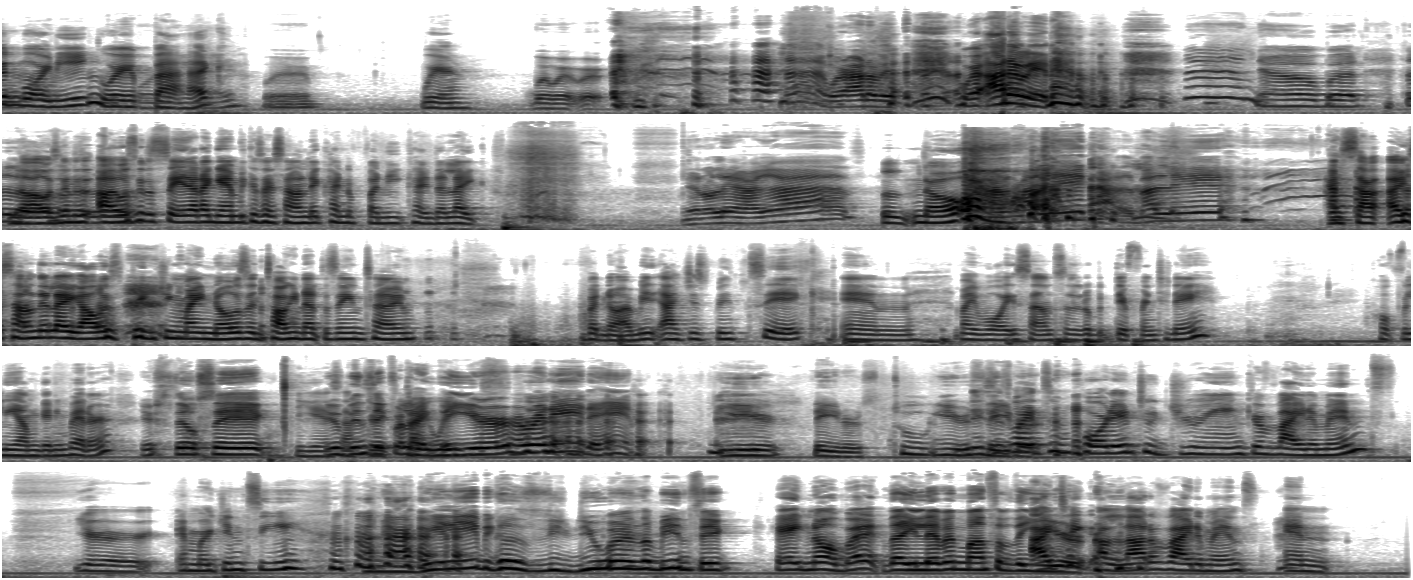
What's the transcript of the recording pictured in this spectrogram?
Good morning. We're back. We're We're we're we're we're, we're out of it. we're out of it. no, but hello, no, I was gonna hello. I was gonna say that again because I sounded kind of funny, kind of like Ya no le hagas. no. Cálmale, cálmale. I sound I sounded like I was pinching my nose and talking at the same time. But no, I mean I just been sick and my voice sounds a little bit different today. Hopefully I'm getting better. You're still sick. Yes, You've been sick for like weeks. a year already. Damn. Year later, two years This later. is why it's important to drink your vitamins, your Emergen-C. I mean, really? Because you, you ended up being sick hey, no, but the 11th month of the year. I take a lot of vitamins, and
